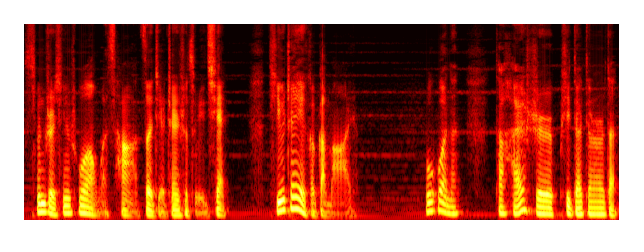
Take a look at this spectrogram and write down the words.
孙志新说：“我擦，自己真是嘴欠，提这个干嘛呀？”不过呢，他还是屁颠颠的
